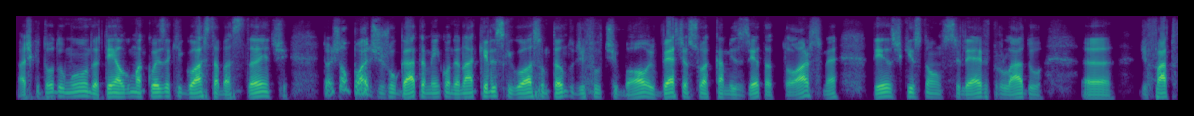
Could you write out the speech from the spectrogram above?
Acho que todo mundo tem alguma coisa que gosta bastante. Então a gente não pode julgar também, condenar aqueles que gostam tanto de futebol e veste a sua camiseta, torce, né? Desde que isso não se leve para o lado, uh, de fato,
